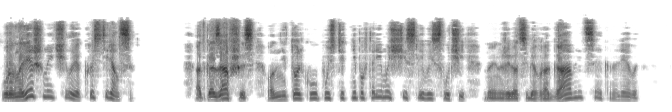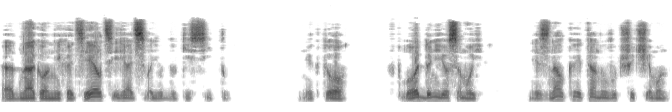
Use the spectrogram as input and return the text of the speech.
уравновешенный человек растерялся. Отказавшись, он не только упустит неповторимый счастливый случай, но и наживет себе врага в лице королевы. Однако он не хотел терять свою Дукиситу. Никто, вплоть до нее самой, не знал Каэтану лучше, чем он.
